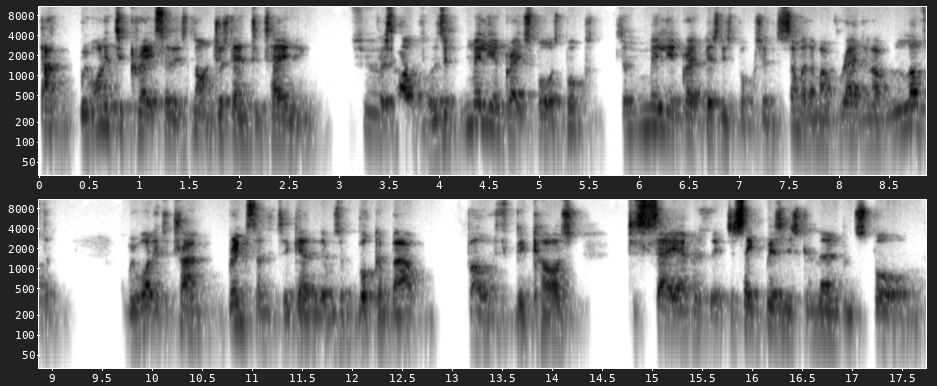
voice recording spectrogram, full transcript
That we wanted to create so that it's not just entertaining, sure. it's helpful. There's a million great sports books. There's a million great business books, and some of them I've read and I've loved them. We wanted to try and bring something together that was a book about both because to say everything, to say business can learn from sport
